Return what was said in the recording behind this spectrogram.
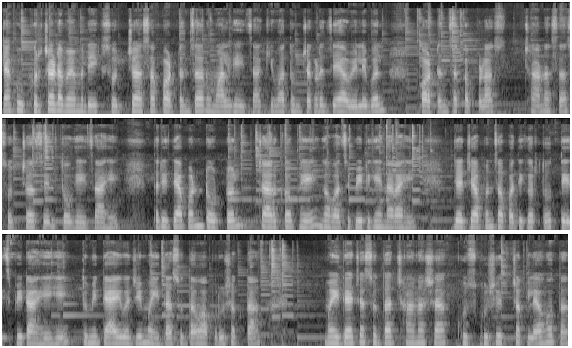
त्या कुकरच्या डब्यामध्ये एक स्वच्छ असा कॉटनचा रुमाल घ्यायचा किंवा तुमच्याकडे जे अवेलेबल कॉटनचा कपडा छान असा स्वच्छ असेल तो घ्यायचा आहे. तर इथे आपण टोटल चार कप हे गव्हाचे पीठ घेणार आहे. ज्याची आपण चपाती करतो तेच पीठ आहे हे. तुम्ही त्याऐवजी मैदासुद्धा वापरू शकता. मैद्याच्या सुद्धा छान अशा खुसखुशीत चकल्या होतात.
